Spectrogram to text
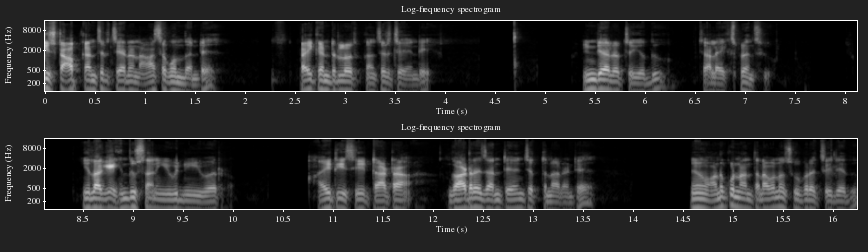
ఈ స్టాప్ కన్సిడర్ చేయాలని ఆశగా ఉందంటే పై కంట్రీలో కన్సిడర్ చేయండి. ఇండియాలో చేయొద్దు చాలా ఎక్స్పెన్సివ్ ఇలాగే హిందుస్థాన్ యూనివర్ ఐటీసీ టాటా గాడ్రేజ్ అంటే ఏం చెప్తున్నారంటే మేము అనుకున్నంత లవనం సూపర్ చేయలేదు.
